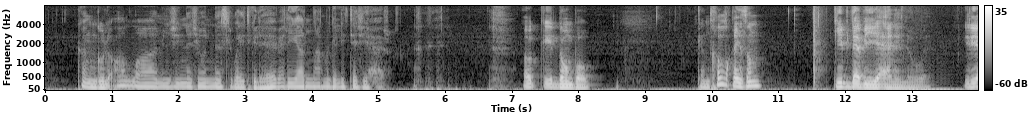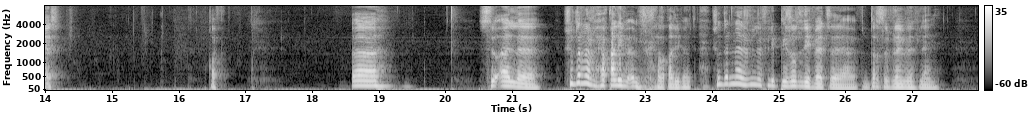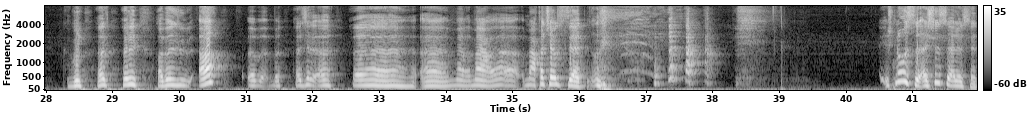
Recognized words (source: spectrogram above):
كنقول الله من جنة والناس الوالد قلاب عليا هاد النهار ما قال لي حتى شي حاجة. okay donc bon كندخل القسم كيبدا بيا أنا الأول. إلياس. قف. آه سؤال شو درنا في الحلقة اللي الحلقة اللي فاتت؟ شو درنا في الإبيزود اللي فات آه، في الدرس الفلاني الفلاني يقول آه؟ ما ما ما عقلتش أستاذ. شنو السؤال شنو السؤال أستاذ؟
